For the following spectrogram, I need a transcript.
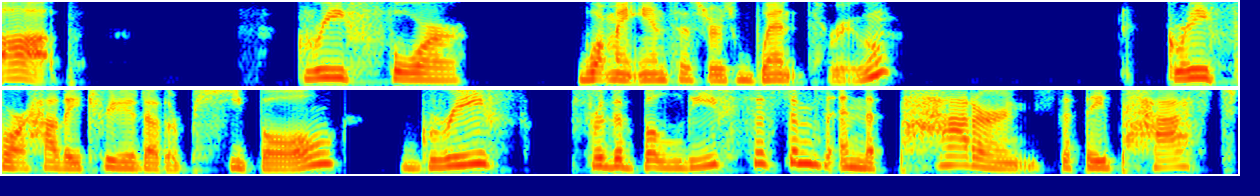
up grief for what my ancestors went through, grief for how they treated other people, grief for the belief systems and the patterns that they passed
